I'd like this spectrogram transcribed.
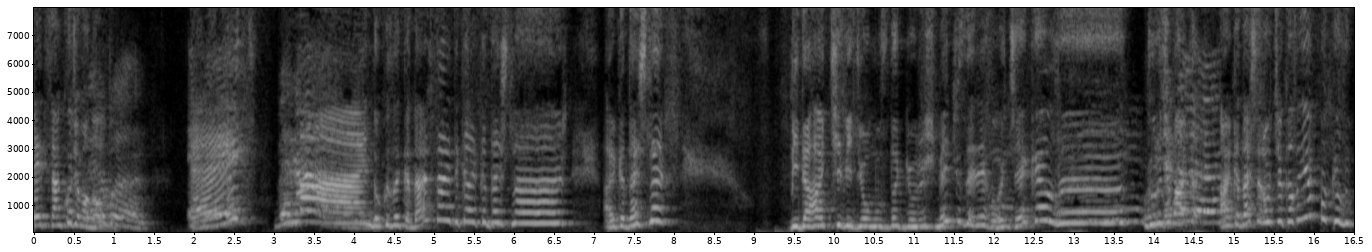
Evet sen kocaman oldun. seven, Eight. ve nine. 9'a kadar saydık arkadaşlar. Arkadaşlar bir dahaki videomuzda görüşmek üzere. Hoşçakalın. Durucum arka- Hoşça kalın. arkadaşlar hoşçakalın yap bakalım.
